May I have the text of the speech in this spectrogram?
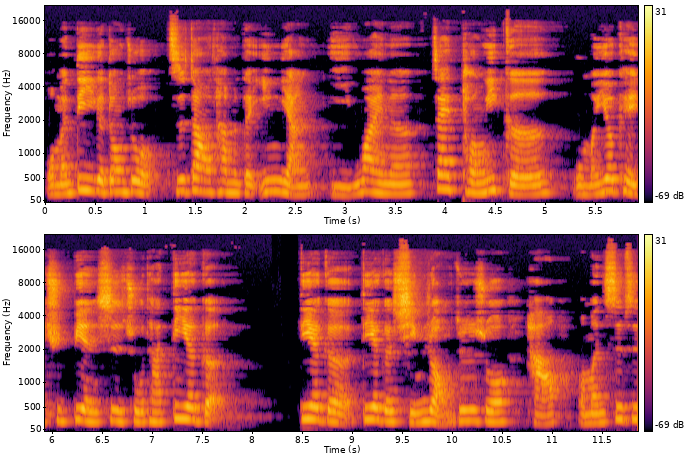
我们第一个动作知道他们的阴阳以外呢，在同一格，我们又可以去辨识出它第二个、第二个、第二个形容，就是说，好，我们是不是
